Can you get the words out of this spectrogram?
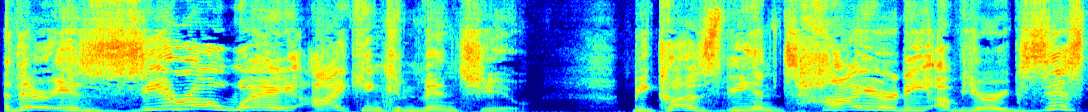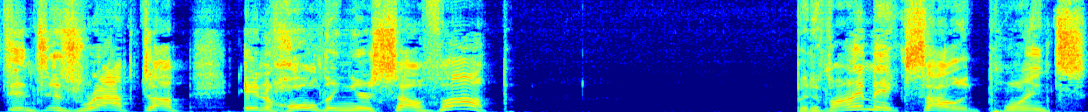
there is zero way I can convince you because the entirety of your existence is wrapped up in holding yourself up. But if I make solid points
